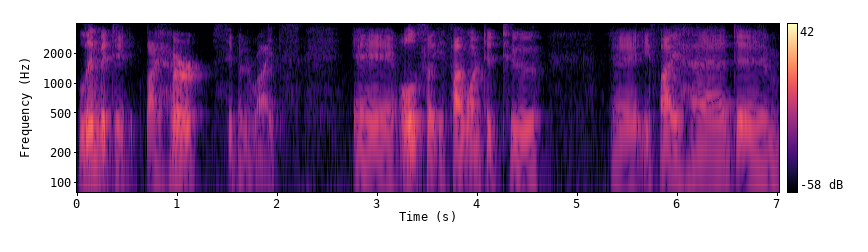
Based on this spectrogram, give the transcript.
limited by her civil rights. Uh, also, if I wanted to, if I had um,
